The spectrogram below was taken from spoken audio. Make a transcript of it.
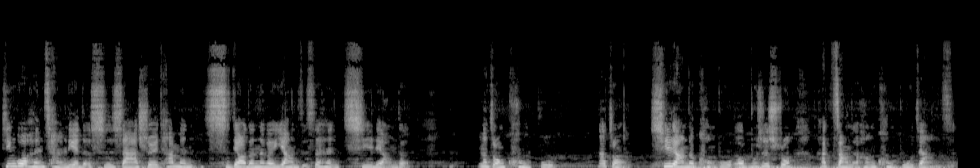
经过很惨烈的厮杀，所以他们死掉的那个样子是很凄凉的，那种恐怖，那种。凄凉的恐怖，而不是说它长得很恐怖这样子。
